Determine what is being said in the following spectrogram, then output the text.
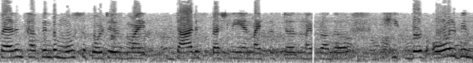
parents have been the most supportive. My dad especially, and my sisters and my brother. He, they've all been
